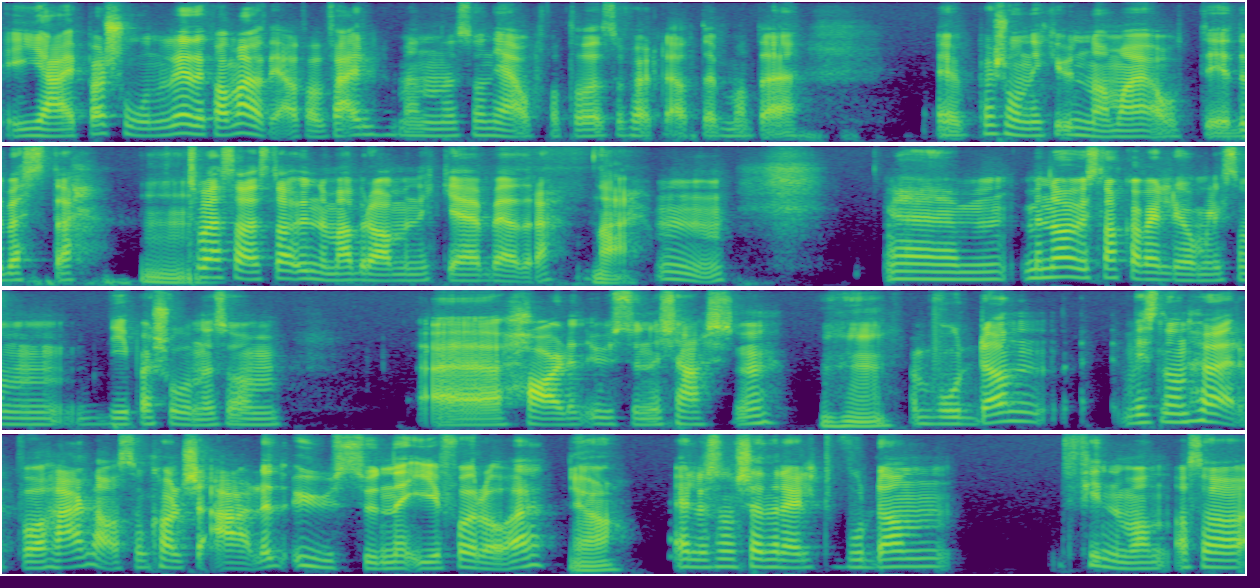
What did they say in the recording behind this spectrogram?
Jeg personlig, det kan være at jeg har tatt feil, men sånn jeg oppfatta det, så følte jeg at det på en måte eh, Personen ikke unna meg alltid det beste. Som jeg sa i stad, unner meg bra, men ikke bedre. Nei. Um, men nå har vi snakka veldig om liksom, de personene som uh, har den usunne kjæresten. Hvordan, hvis noen hører på her, da, som kanskje er det usunne i forholdet, Ja. eller sånn generelt, hvordan finner man altså,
